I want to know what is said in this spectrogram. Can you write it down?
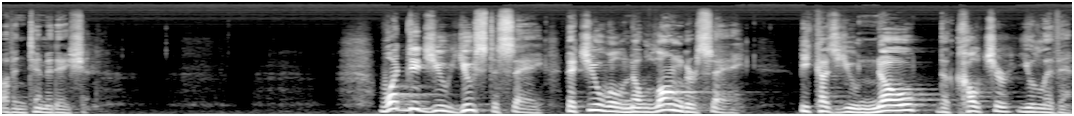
of intimidation? What did you used to say that you will no longer say because you know the culture you live in?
